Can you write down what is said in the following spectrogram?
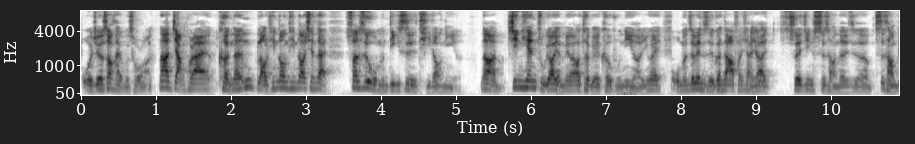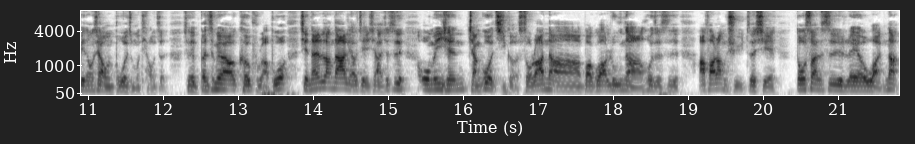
我觉得算还不错了。那讲回来，可能老听众听到现在，算是我们第一次提到逆尔。那今天主要也没有要特别科普逆尔，因为我们这边只是跟大家分享一下最近市场的这个市场变动下，我们部位怎么调整，所以本身没有要科普啦。不过简单让大家了解一下，就是我们以前讲过几个 Solana，包括 Luna 或者是阿发浪曲这些。都算是 Layer One，那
